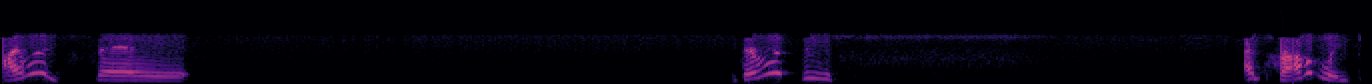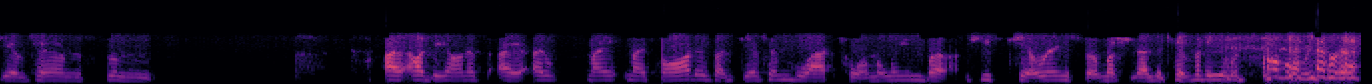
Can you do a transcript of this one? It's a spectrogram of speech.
I would say there would be I'd probably give him some I, I'll be honest. I, I my my thought is I'd give him black tourmaline, but he's carrying so much negativity, it would probably break.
